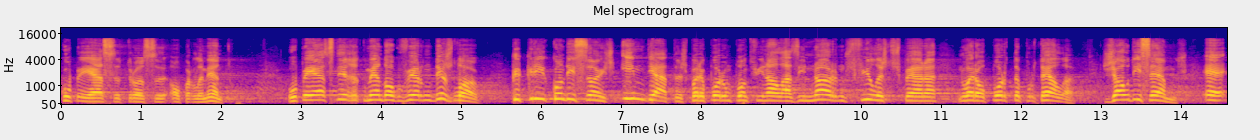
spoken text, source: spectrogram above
que o PS trouxe ao Parlamento. O PSD recomenda ao Governo, desde logo, que crie condições imediatas para pôr um ponto final às enormes filas de espera no aeroporto da Portela já o dissemos, é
